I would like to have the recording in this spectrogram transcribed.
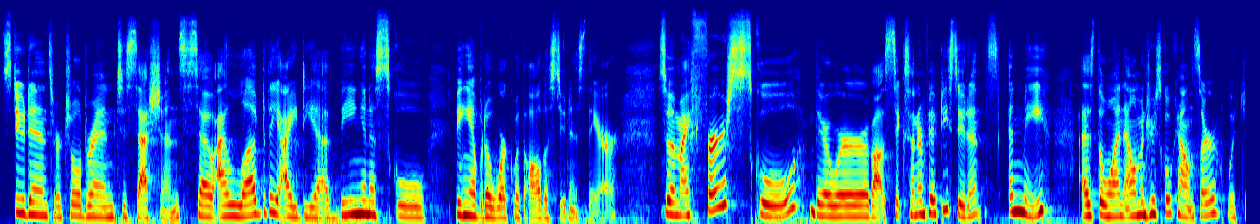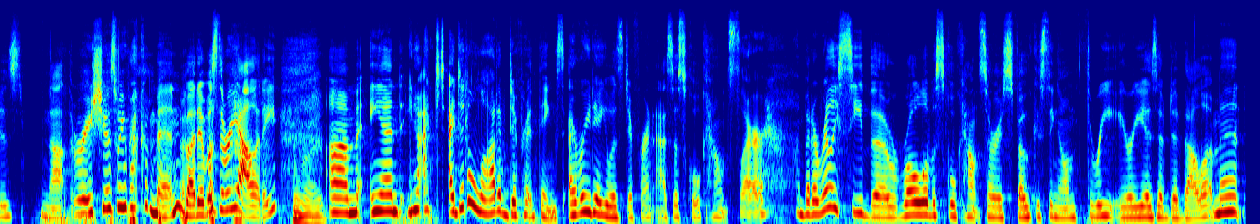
students or children to sessions. So I loved the idea of being in a school, being able to work with all the students there. So in my first school, there were about 650 students and me as the one elementary school counselor, which is not the ratios we recommend, but it was the reality. right. Um, and you know, I, I did a lot of different things. Every day was different as a school counselor, but I really see the role of a school counselor is focusing on three areas of development.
